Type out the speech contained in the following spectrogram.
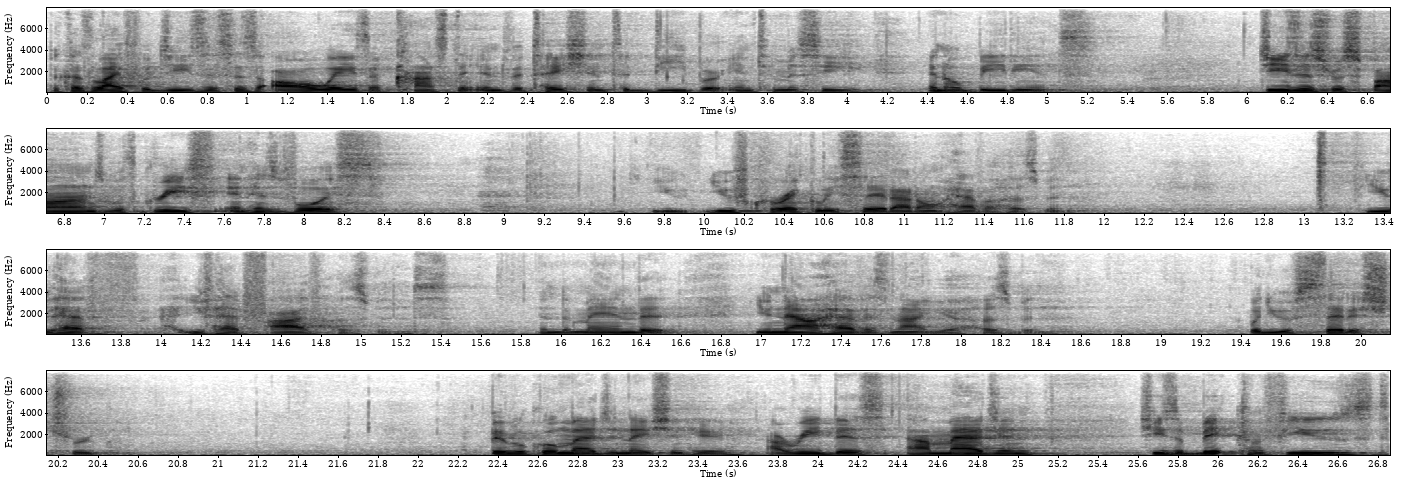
Because life with Jesus is always a constant invitation to deeper intimacy and obedience. Jesus responds with grief in his voice. You, you've correctly said, I don't have a husband. You have, you've had five husbands, and the man that you now have is not your husband. What you have said is true. Biblical imagination here. I read this, I imagine she's a bit confused,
